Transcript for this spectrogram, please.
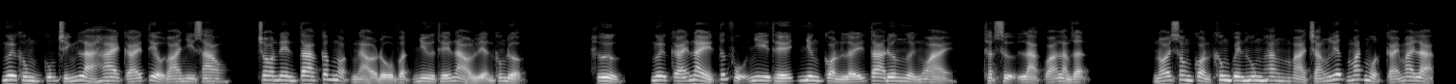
ngươi không cũng chính là hai cái tiểu hoa nhi sao, cho nên ta cấp ngọt ngào đổ vật như thế nào liền không được. Hừ, ngươi cái này tức phụ nhi thế nhưng còn lấy ta đương người ngoài, thật sự là quá làm giận. Nói xong còn không quên hung hăng mà trắng liếc mắt một cái mai lạc.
